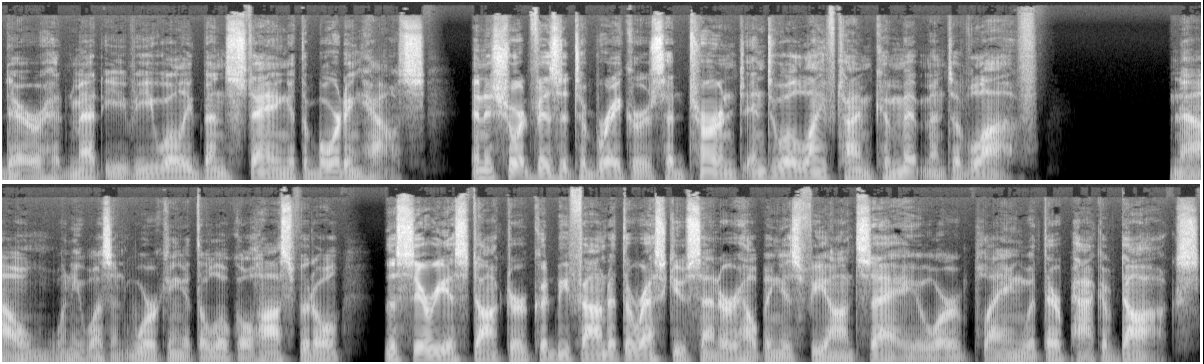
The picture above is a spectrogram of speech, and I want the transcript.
Dare had met Evie while he'd been staying at the boarding house, and his short visit to Breakers had turned into a lifetime commitment of love. Now, when he wasn't working at the local hospital, the serious doctor could be found at the rescue center helping his fiancée or playing with their pack of dogs.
